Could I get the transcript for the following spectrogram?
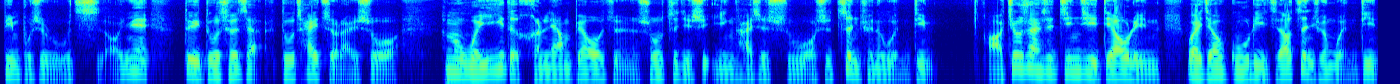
并不是如此哦。因为对独裁者独裁者来说，他们唯一的衡量标准，说自己是赢还是输哦，是政权的稳定啊。就算是经济凋零、外交孤立，只要政权稳定，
